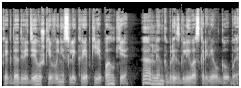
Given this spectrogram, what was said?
Когда две девушки вынесли крепкие палки, Арлинг брезгливо скривил губы.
